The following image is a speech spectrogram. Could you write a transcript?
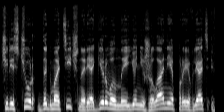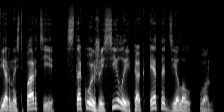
чересчур догматично реагировал на ее нежелание проявлять верность партии с такой же силой, как это делал он.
